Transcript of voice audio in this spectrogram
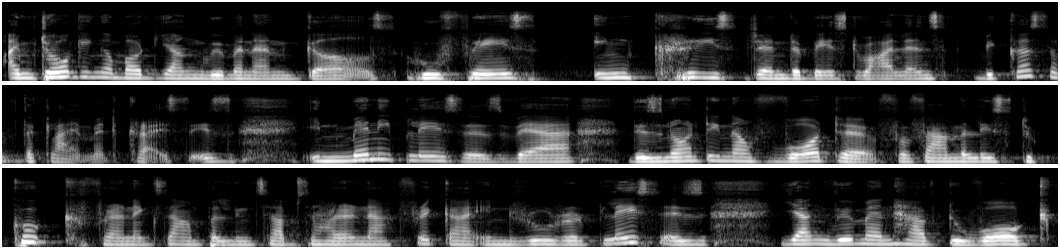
I'm talking about young women and girls who face increased gender based violence because of the climate crisis. In many places where there's not enough water for families to cook, for an example, in sub Saharan Africa, in rural places, young women have to walk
